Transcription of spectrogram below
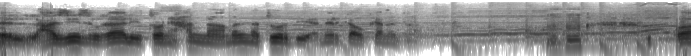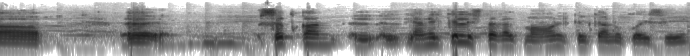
والعزيز الغالي توني حنا. عملنا تور بأمريكا وكندا. ف آه، صدقا يعني الكل اشتغلت معهم الكل كانوا كويسين.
